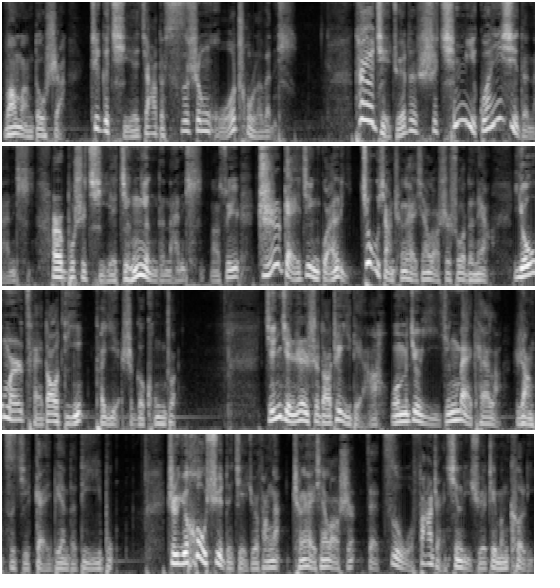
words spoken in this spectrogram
往往都是啊，这个企业家的私生活出了问题。他要解决的是亲密关系的难题，而不是企业经营的难题啊！所以只改进管理，就像陈海贤老师说的那样，油门踩到底，它也是个空转。仅仅认识到这一点啊，我们就已经迈开了让自己改变的第一步。至于后续的解决方案，陈海贤老师在《自我发展心理学》这门课里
